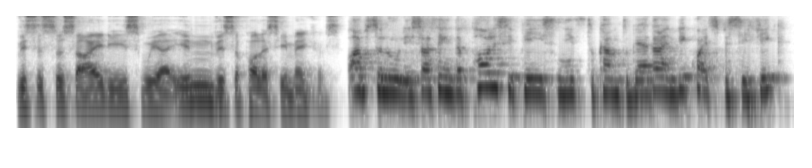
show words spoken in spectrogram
with the societies we are in, with the policymakers. Absolutely. So I think the policy piece needs to come together and be quite specific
